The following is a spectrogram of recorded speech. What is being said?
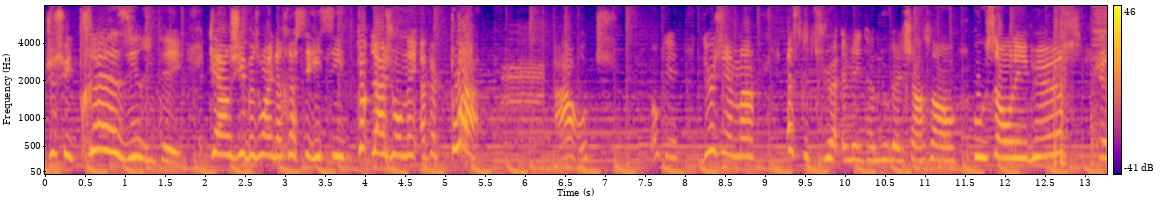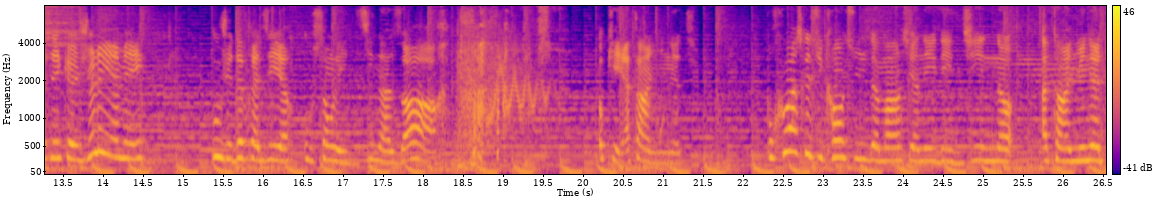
je suis très irrité, car j'ai besoin de rester ici toute la journée avec toi. Ouch. Ok. Deuxièmement, est-ce que tu as aimé ta nouvelle chanson? Où sont les bus? Je sais que je l'ai aimé. Ou je devrais dire Où sont les dinosaures? Ok, attends une minute. Pourquoi est-ce que tu continues de mentionner des dinos? Attends une minute.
